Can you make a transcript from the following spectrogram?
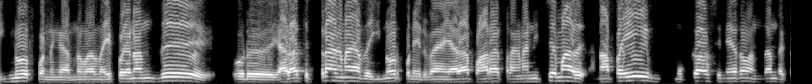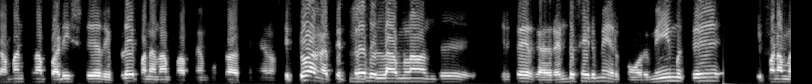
இக்னோர் பண்ணுங்க. அந்த மாதிரி தான். இப்போ நான் வந்து ஒரு யாராவது திட்டுறாங்கன்னா அதை இக்னோர் பண்ணிடுவேன். யாராவது பாராட்டுறாங்கன்னா நிச்சயமா அது நான் போய் முக்காவாசி நேரம் வந்து அந்த கமெண்ட்ஸ் எல்லாம் படிச்சுட்டு ரிப்ளை பண்ண தான் பார்ப்பேன் முக்காவாசி நேரம். திட்டுவாங்க. திட்டுறது இல்லாமலாம் வந்து இருக்கவே இருக்காது. ரெண்டு சைடுமே இருக்கும். ஒரு மீமுக்கு இப்ப நம்ம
